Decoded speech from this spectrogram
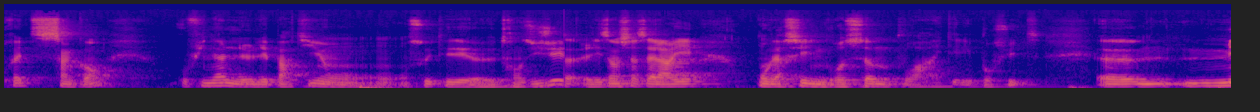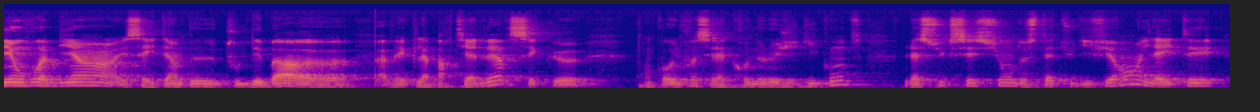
près de 5 ans. Au final, les partis ont, souhaité euh, transiger. Les anciens salariés ont versé une grosse somme pour arrêter les poursuites. Euh, mais on voit bien, et ça a été un peu tout le débat euh, avec la partie adverse, c'est que, encore une fois, c'est la chronologie qui compte. La succession de statuts différents, il a été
